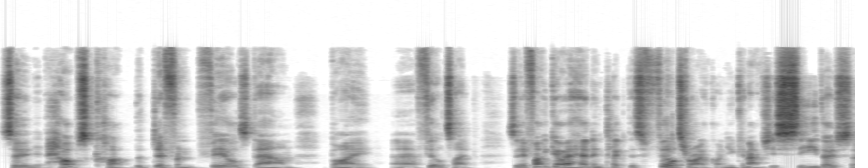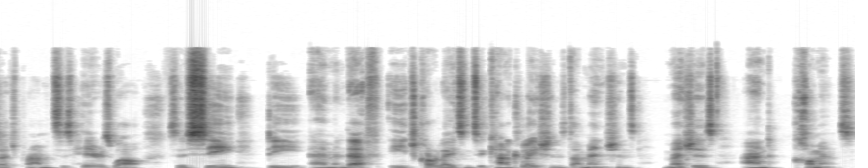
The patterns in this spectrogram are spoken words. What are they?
So it helps cut the different fields down by uh, field type. So if I go ahead and click this filter icon, you can actually see those search parameters here as well. So C, D, M, and F, each correlating to calculations, dimensions, measures, and comments.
